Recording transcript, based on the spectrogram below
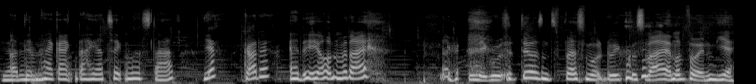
Det Og den her gang, der har jeg tænkt mig at starte. Gør det. Er det i orden med dig? Læg ud. Det var sådan et spørgsmål, du ikke kunne svare andet på end ja.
